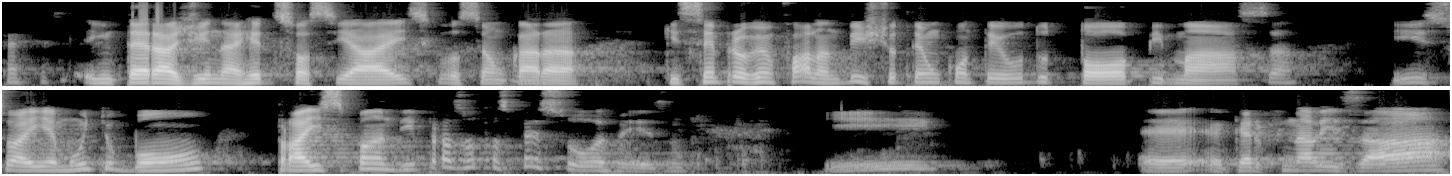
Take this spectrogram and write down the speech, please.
Interagir nas redes sociais, que você é um cara que sempre eu venho falando, bicho, eu tenho um conteúdo top, massa. E isso aí é muito bom para expandir para as outras pessoas mesmo. E é, eu quero finalizar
